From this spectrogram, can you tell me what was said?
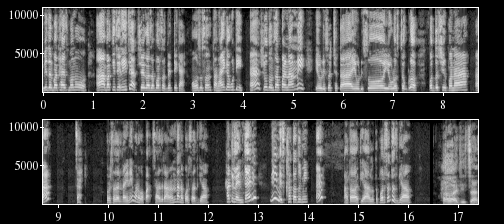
विदर्भात आहेस म्हणून. हा बाकीचे विचार. शेगाचा परसाद भेटते काय? असं संस्थान आहे का कुठे? हा? शोधून सापडणार नाही? एवढी स्वच्छता एवढी सोय एवढं सगळं पद्धतशीरपणा हा? चाल प्रसादाला नाही म्हणा बापा. साजरा आनंदानं प्रसाद घ्या. हाटी लाईन काय रे? नेहमीच खाता तुम्ही आता अति आलं तर प्रसादच घ्या. हा आजी चाल.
